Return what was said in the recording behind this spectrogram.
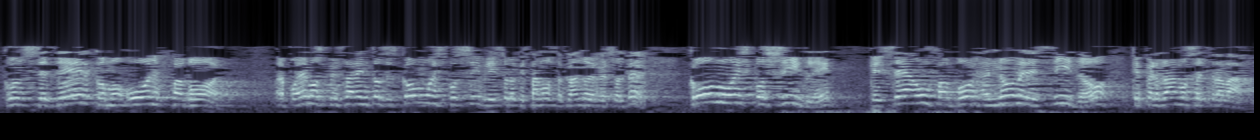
conceder como un favor. Ahora podemos pensar entonces, ¿cómo es posible? Eso es lo que estamos tratando de resolver. ¿Cómo es posible que sea un favor no merecido que perdamos el trabajo?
